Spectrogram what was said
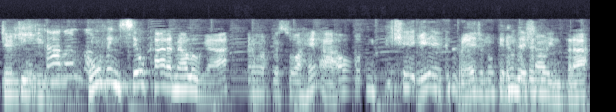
Tive que Caramba. convencer o cara a me alugar. Era uma pessoa real. Cheguei no prédio, não queriam deixar eu entrar.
